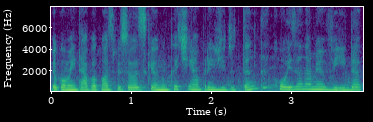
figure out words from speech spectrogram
eu comentava com as pessoas que eu nunca tinha aprendido tanta coisa na minha vida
